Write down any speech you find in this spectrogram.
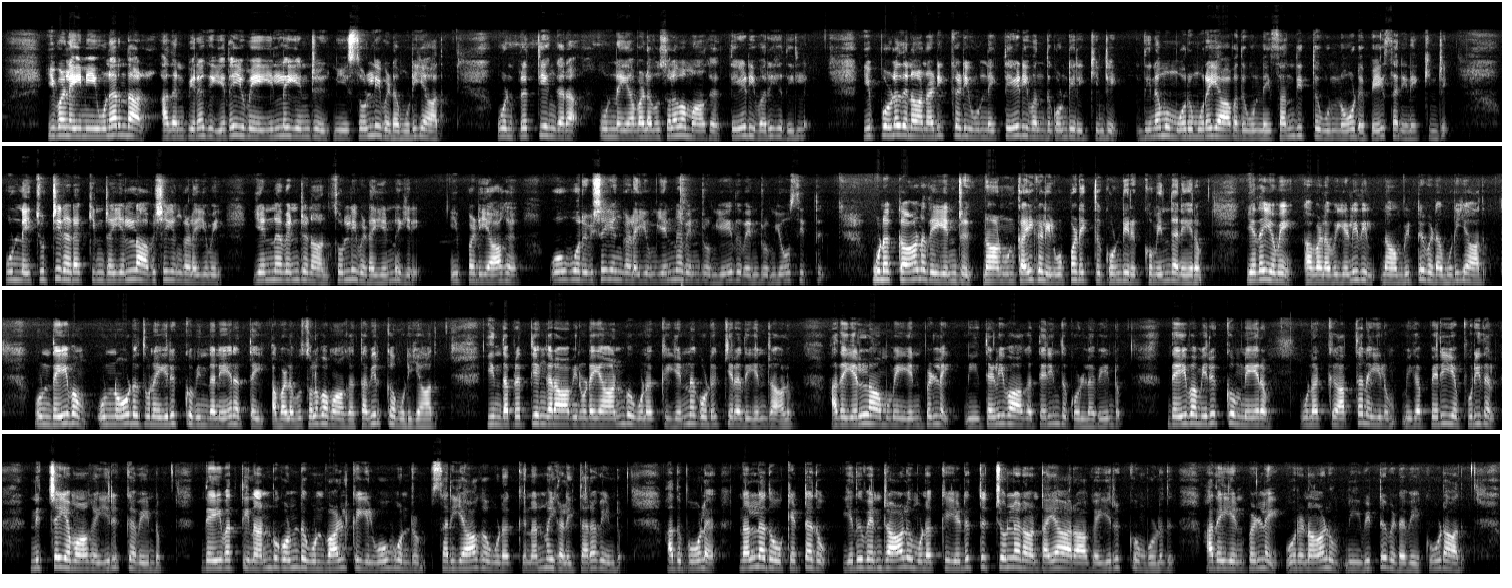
இவளை நீ உணர்ந்தால் அதன் பிறகு எதையுமே இல்லை என்று நீ சொல்லிவிட முடியாது. உன் பிரத்யங்கரா உன்னை அவ்வளவு சுலபமாக தேடி வருகிறதில்லை. இப்பொழுது நான் அடிக்கடி உன்னை தேடி வந்து கொண்டிருக்கின்றேன். தினமும் ஒரு முறையாவது உன்னை சந்தித்து உன்னோடு பேச நினைக்கின்றேன். உன்னை சுற்றி நடக்கின்ற எல்லா விஷயங்களையுமே என்னவென்று நான் சொல்லிவிட எண்ணுகிறேன். இப்படியாக ஒவ்வொரு விஷயங்களையும் என்னவென்றும் ஏதுவென்றும் யோசித்து உனக்கானதே என்று நான் உன் கைகளில் ஒப்படைத்து கொண்டிருக்கும் இந்த நேரம் எதையுமே அவ்வளவு எளிதில் நாம் விட்டுவிட முடியாது. உன் தெய்வம் உன்னோடு துணை இருக்கும் இந்த நேரத்தை அவ்வளவு சுலபமாக தவிர்க்க முடியாது. இந்த பிரத்யங்கராவினுடைய அன்பு உனக்கு என்ன கொடுக்கிறது என்றாலும் அதை எல்லாமுமே என் பிள்ளை நீ தெளிவாக தெரிந்து கொள்ள வேண்டும். தெய்வம் இருக்கும் நேரம் உனக்கு அத்தனையிலும் மிகப்பெரிய புரிதல் நிச்சயமாக இருக்க வேண்டும். தெய்வத்தின் அன்பு கொண்டு உன் வாழ்க்கையில் ஒவ்வொன்றும் சரியாக உனக்கு நன்மைகளை தர வேண்டும். அதுபோல நல்லதோ கெட்டதோ எதுவென்றாலும் உனக்கு எடுத்துச் சொல்ல நான் தயாராக இருக்கும் பொழுது அதை என் பிள்ளை ஒரு நாளும் நீ விட்டுவிடவே கூடாது.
